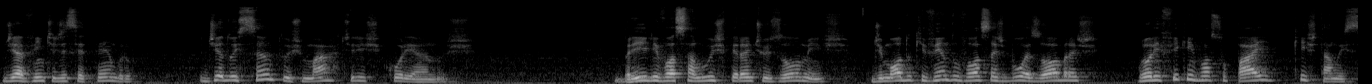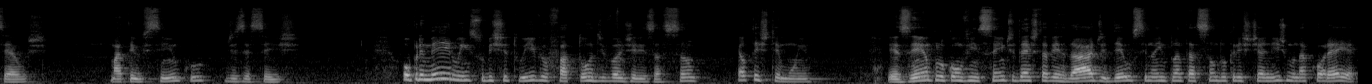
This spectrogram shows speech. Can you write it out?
dia 20 de setembro, dia dos santos mártires coreanos. Brilhe vossa luz perante os homens, de modo que, vendo vossas boas obras, glorifiquem vosso Pai que está nos céus. Mateus 5, 16. O primeiro e insubstituível fator de evangelização é o testemunho. Exemplo convincente desta verdade deu-se na implantação do cristianismo na Coreia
